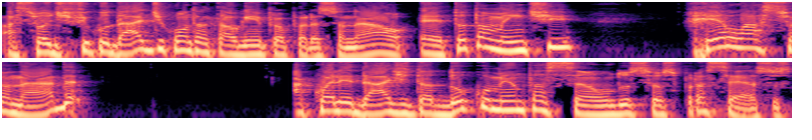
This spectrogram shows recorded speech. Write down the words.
a sua dificuldade de contratar alguém para operacional é totalmente relacionada à qualidade da documentação dos seus processos.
